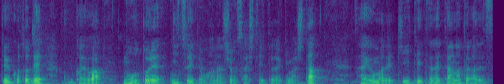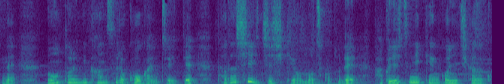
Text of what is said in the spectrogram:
ということで、今回は脳トレについてお話をさせていただきました。最後まで聞いていただいたあなたがですね、脳トレに関する効果について正しい知識を持つことで確実に健康に近づく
